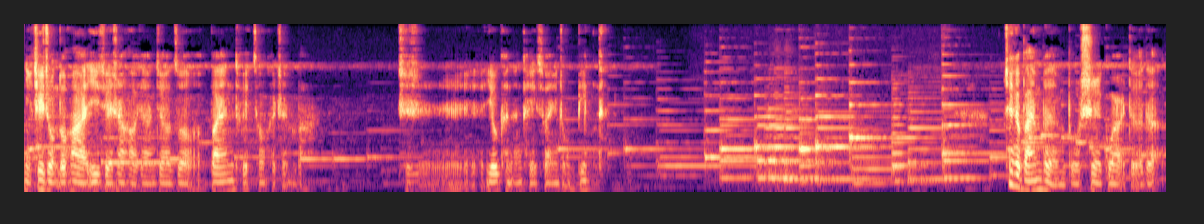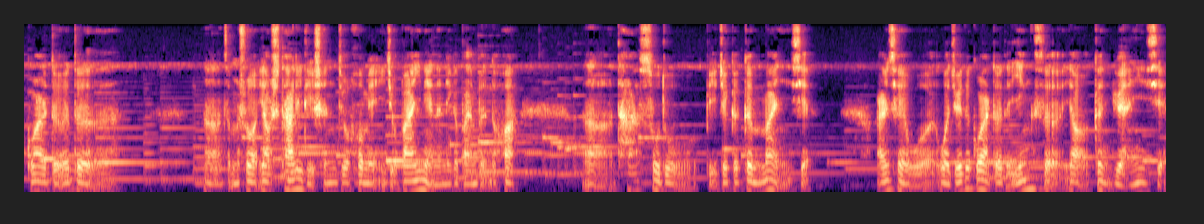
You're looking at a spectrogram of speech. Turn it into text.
你这种的话，医学上好像叫做半腿综合征吧？这是有可能可以算一种病的。这个版本不是古尔德的，古尔德的，呃，怎么说？要是他立体声，就后面一九八一年的那个版本的话，呃，它速度比这个更慢一些，而且我我觉得古尔德的音色要更圆一些。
